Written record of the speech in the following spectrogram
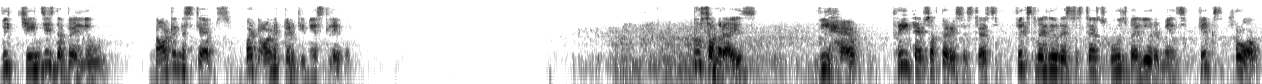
which changes the value not in steps but on a continuous level. To summarize, we have three types of the resistors, fixed value resistors whose value remains fixed throughout,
